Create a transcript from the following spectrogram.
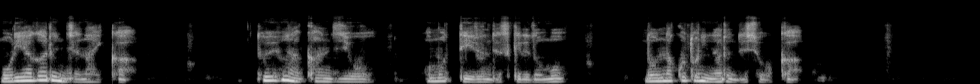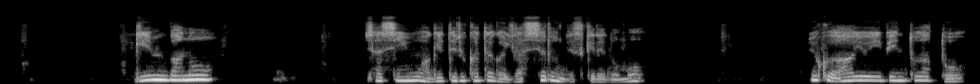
盛り上がるんじゃないかというふうな感じを思っているんですけれども、どんなことになるんでしょうか。現場の写真を上げてる方がいらっしゃるんですけれども、よくああいうイベントだと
